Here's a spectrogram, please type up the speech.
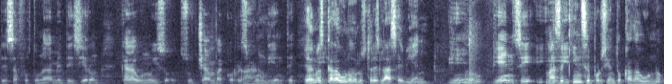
Desafortunadamente hicieron, cada uno hizo su chamba correspondiente. Y además cada uno de los tres la hace bien. Bien, ¿no? bien, sí. y- Más de y- 15% cada uno.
